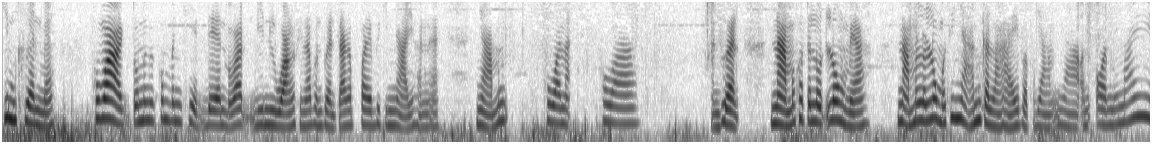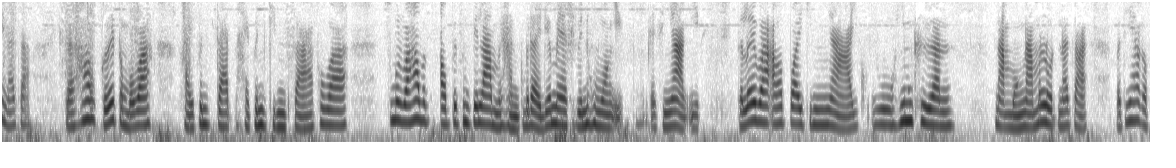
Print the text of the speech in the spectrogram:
หิมเขื่อนไหมเพราะว่าตรงนั้นก็เป็นเขตแดนแบบว่าดินหลวงสินะเพื่อนๆจ้าก็ปล่อยไปกินหญ้าอยู่หันนะหญ้ามันเพราะว่าเพราะว่าอันเพื่อนน้ำมันก็จะลดลงไหม หนามมันลดลงมาที่หยามนก็หลายแบบหยามหยาอ่อนๆไม่ไหมนะจ๊ะแต่เฮาก็เลยต้องบอกว่าให้เพิ่นจัดให้เพิ่นกินซะเพราะว่าสมมติว่าเฮาเอาไปเพิ่นไปลามไปหันก็บ่ได้เดี๋ยวแม่สิเป็นห่วงอีกก็สิยากอีกก็เลยว่าเอาปล่อยกินหญ้าอยู่หิมเขื่อนน้ำหมองน้ำมันลดนะจ๊ะบัดที่เฮากับ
